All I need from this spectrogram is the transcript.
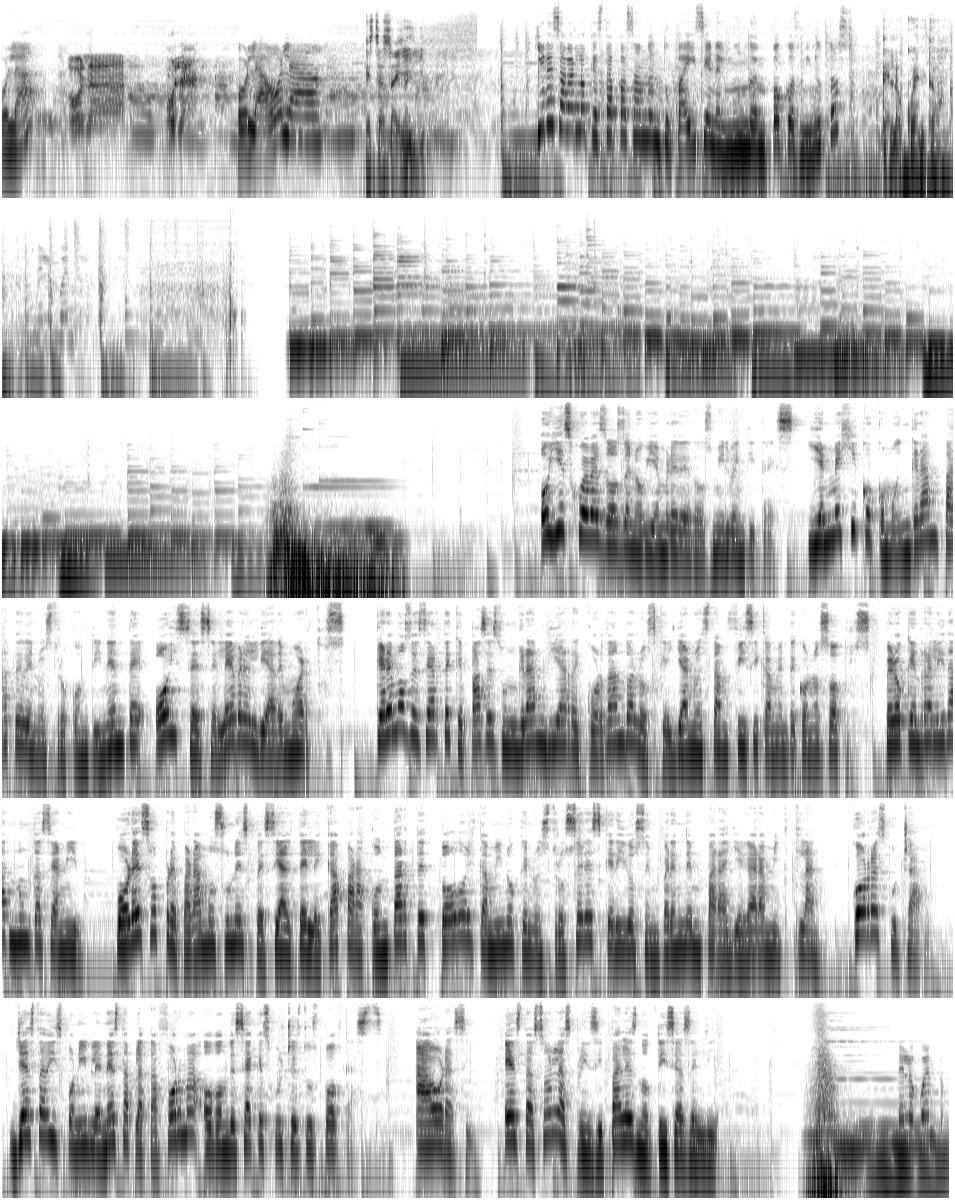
Hola. Hola. Hola. Hola, hola. ¿Estás ahí? ¿Quieres saber lo que está pasando en tu país y en el mundo en pocos minutos? Te lo cuento. Hoy es jueves 2 de noviembre de 2023 y en México como en gran parte de nuestro continente hoy se celebra el Día de Muertos. Queremos desearte que pases un gran día recordando a los que ya no están físicamente con nosotros, pero que en realidad nunca se han ido. Por eso preparamos un especial Teleca para contarte todo el camino que nuestros seres queridos emprenden para llegar a Mictlán. Corre a escucharlo. Ya está disponible en esta plataforma o donde sea que escuches tus podcasts. Ahora sí, estas son las principales noticias del día. Te lo cuento.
